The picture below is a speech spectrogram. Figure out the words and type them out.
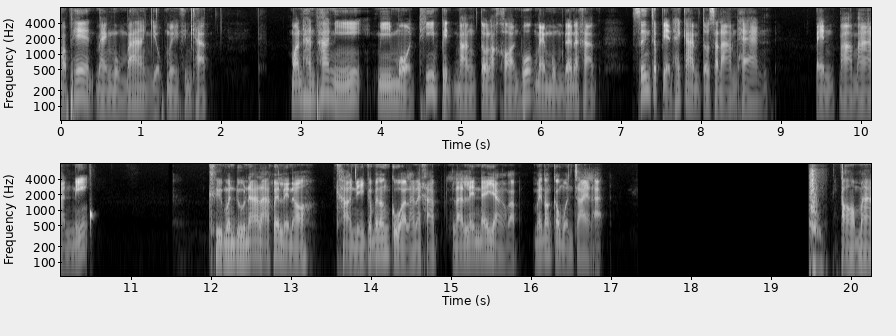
ประเภทแมงมุมบ้างยกมือขึ้นครับมอนทันภาคนี้มีโหมดที่ปิดบังตัวละครพวกแมงมุมด้วยนะครับ ซึ่งจะเปลี่ยนให้กลายเป็นตัวสลามแทน เป็นประมาณนี้ คือมันดูน่ารักไปเลยเนาะ ข่าวนี้ก็ไม่ต้องกลัวแล้วนะครับ และเล่นได้อย่างแบบไม่ต้องกังวลใจละ ต่อมา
